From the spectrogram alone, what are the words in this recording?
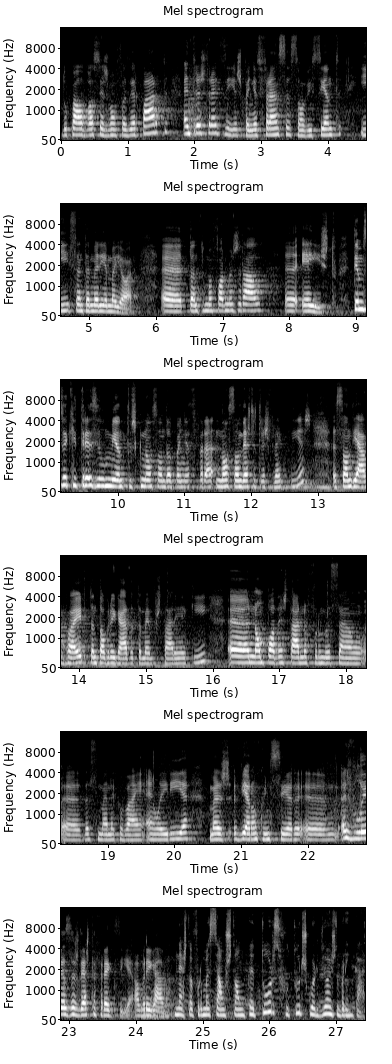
do qual vocês vão fazer parte, em três freguesias, Penha de França, São Vicente e Santa Maria Maior. Uh, portanto, de uma forma geral, é isto. Temos aqui três elementos que não são, de Fran... não são destas três freguesias, uh, são de Aveiro, portanto, obrigada também por estarem aqui. não podem estar na formação da semana que vem em Leiria, mas vieram conhecer as belezas desta freguesia. Obrigada. Nesta formação estão 14 futuros guardiões do brincar.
